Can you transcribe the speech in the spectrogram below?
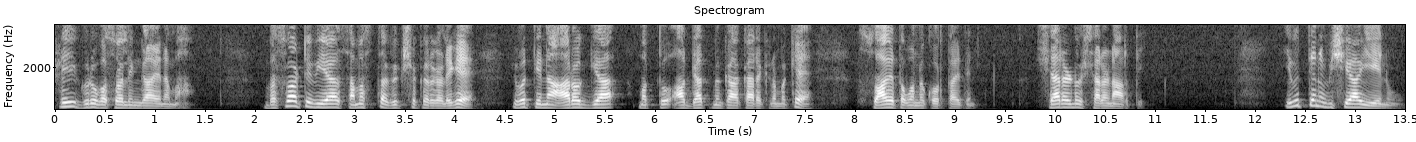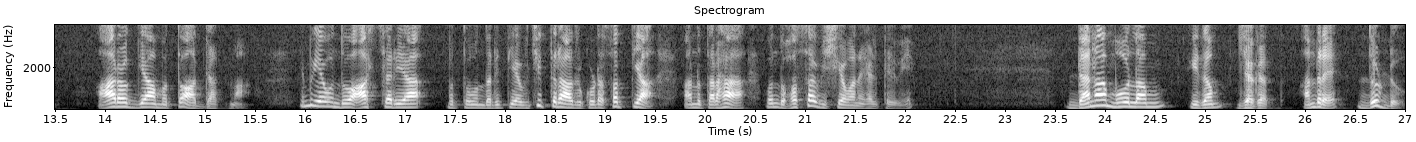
ಶ್ರೀ ಗುರು ಬಸವಲಿಂಗಾಯ ನಮಃ. ಬಸವ ಟಿವಿಯ ಸಮಸ್ತ ವೀಕ್ಷಕರುಗಳಿಗೆ ಇವತ್ತಿನ ಆರೋಗ್ಯ ಮತ್ತು ಆಧ್ಯಾತ್ಮಿಕ ಕಾರ್ಯಕ್ರಮಕ್ಕೆ ಸ್ವಾಗತವನ್ನು ಕೋರ್ತಾ ಇದ್ದೀನಿ. ಶರಣು ಶರಣಾರ್ಥಿ. ಇವತ್ತಿನ ವಿಷಯ ಏನು? ಆರೋಗ್ಯ ಮತ್ತು ಆಧ್ಯಾತ್ಮ. ನಿಮಗೆ ಒಂದು ಆಶ್ಚರ್ಯ ಮತ್ತು ಒಂದು ರೀತಿಯ ವಿಚಿತ್ರ ಆದರೂ ಕೂಡ ಸತ್ಯ ಅನ್ನೋ ತರಹ ಒಂದು ಹೊಸ ವಿಷಯವನ್ನು ಹೇಳ್ತೇವೆ. ಧನ ಮೂಲಂ ಇದಂ ಜಗತ್. ಅಂದರೆ ದುಡ್ಡು.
